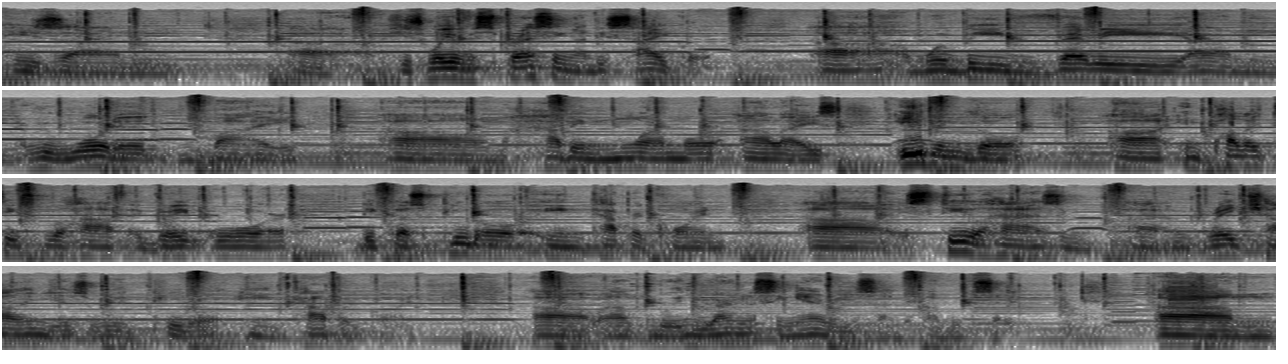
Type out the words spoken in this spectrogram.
his, um, his way of expressing a disciple uh, will be very um, rewarded by um, having more and more allies, even though uh, in politics we'll have a great war because Pluto in Capricorn uh, still has uh, great challenges with Pluto in Capricorn, uh, with Uranus in Aries, I, I would say. Um,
